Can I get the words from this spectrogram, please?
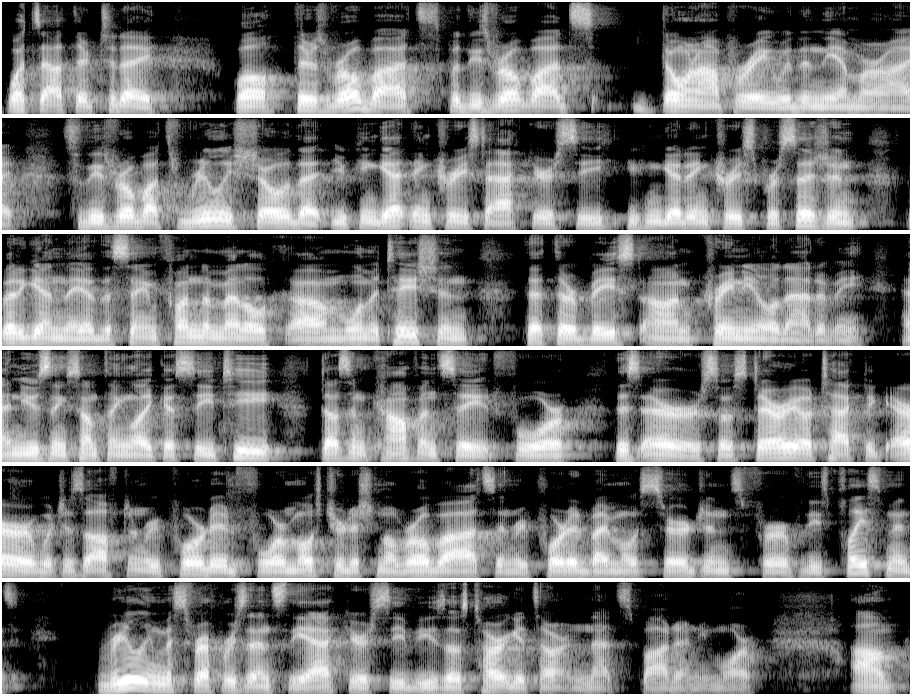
What's out there today? Well, there's robots, but these robots don't operate within the MRI. So these robots really show that you can get increased accuracy, you can get increased precision, but again, they have the same fundamental um, limitation that they're based on cranial anatomy. And using something like a CT doesn't compensate for this error. So stereotactic error, which is often reported for most traditional robots and reported by most surgeons for, for these placements, really misrepresents the accuracy because those targets aren't in that spot anymore. Um,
